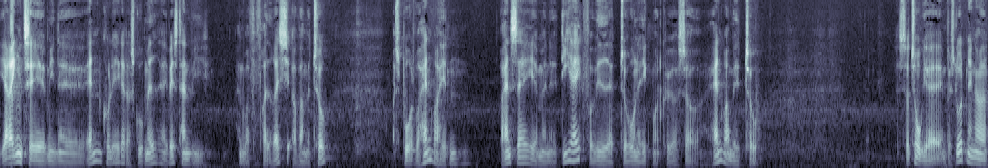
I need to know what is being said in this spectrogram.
Jeg ringede til min øh, anden kollega, der skulle med her i Vest. Han, vi, han var fra Fredericia og var med tog, og spurgte, hvor han var henne. Og han sagde, jamen, øh, de har ikke fået at vide, at togene ikke måtte køre, så han var med et tog. Så tog jeg en beslutning og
